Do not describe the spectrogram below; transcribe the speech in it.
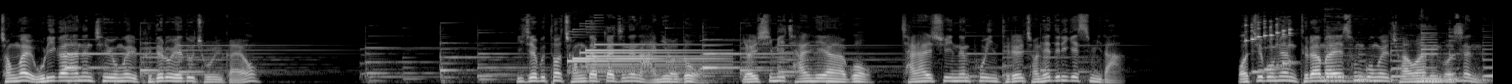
정말 우리가 하는 채용을 그대로 해도 좋을까요? 이제부터 정답까지는 아니어도 열심히 잘 해야 하고 잘할 수 있는 포인트를 전해드리겠습니다. 어찌 보면 드라마의 성공을 좌우하는 것은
